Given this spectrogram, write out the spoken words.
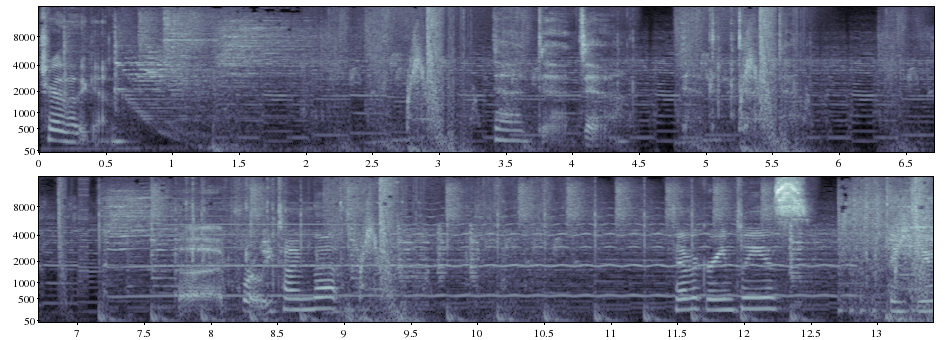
Try that again. Da, da, da. Uh, poorly timed that. Can I have a green, please? Thank you.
